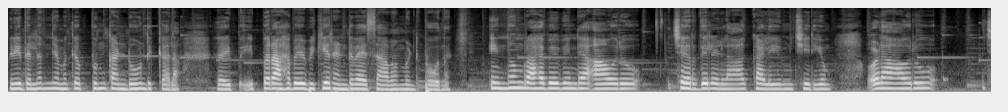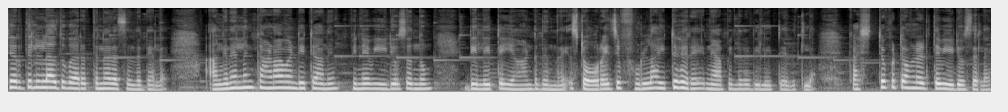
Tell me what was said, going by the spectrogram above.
പിന്നെ ഇതെല്ലാം നമുക്ക് എപ്പം കണ്ടുകൊണ്ടിരിക്കാല ഇപ്പം ഇപ്പം റാഹബേബിക്ക് രണ്ട് വയസ്സാവാൻ വേണ്ടി പോകുന്നത് ഇന്നും റാഹബേബിന്റെ ആ ഒരു ചെറുതിലുള്ള ആ കളിയും ചിരിയും ഉള്ള ആ ഒരു ചെറുതിലുള്ള അത് വേറെ തന്നെ രസം തന്നെയല്ലേ? അങ്ങനെയെല്ലാം കാണാൻ വേണ്ടിയിട്ടാണ് പിന്നെ വീഡിയോസൊന്നും ഡിലീറ്റ് ചെയ്യാണ്ട് നിന്നത് സ്റ്റോറേജ് ഫുള്ളായിട്ട് വരെ ഞാൻ പിന്നെ ഡിലീറ്റ് ചെയ്തിട്ടില്ല. കഷ്ടപ്പെട്ട് നമ്മളെടുത്ത വീഡിയോസ് അല്ലേ?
